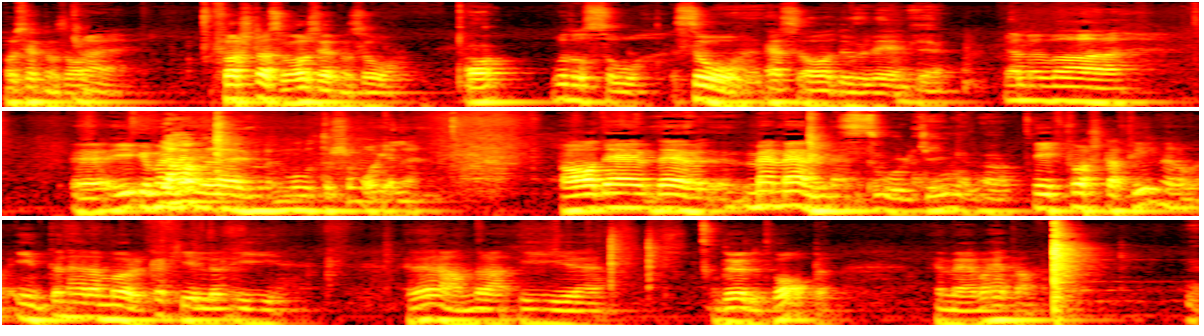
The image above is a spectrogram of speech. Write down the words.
Har du sett någon sån? Nej. Första så har du sett någon så. Ja, Och då så. Så, S-A-W. det. Ja men vad... Eh, men, Jag har väl motorsåg eller? Ja, det är, det är men, men Solkingen, ja. i första filmen, och inte den här mörka killen i, eller den andra, i eh, Dödligt vapen. Är med, vad heter han? Eh,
